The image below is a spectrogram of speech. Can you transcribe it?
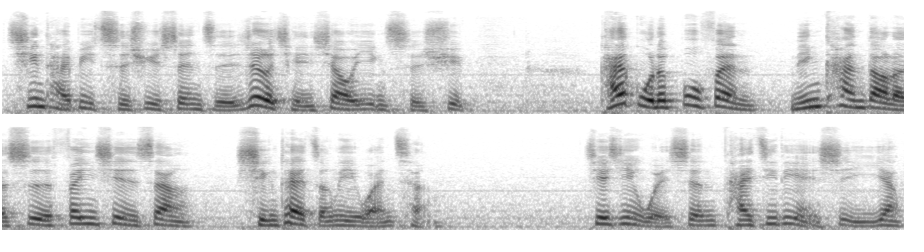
新台币持续升值，热钱效应持续。台股的部分，您看到的是分线上形态整理完成，接近尾声，台积电也是一样。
